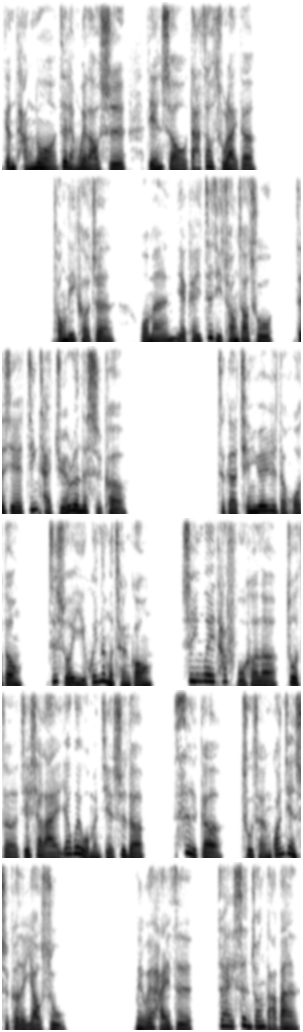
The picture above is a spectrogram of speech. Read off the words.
跟唐诺这两位老师联手打造出来的。同理可证，我们也可以自己创造出这些精彩绝伦的时刻。这个签约日的活动之所以会那么成功，是因为它符合了作者接下来要为我们解释的四个促成关键时刻的要素。每位孩子在盛装打扮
